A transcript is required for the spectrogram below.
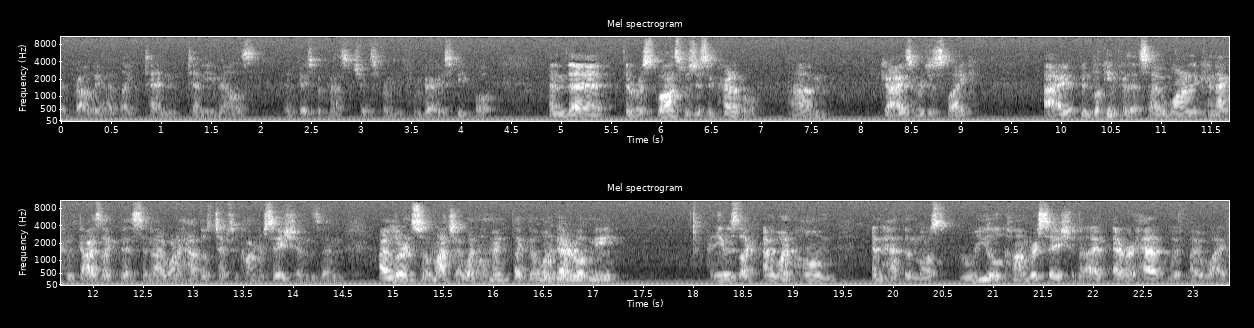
I probably had like 10, 10 emails and Facebook messages from, from various people. And the, the response was just incredible. Um, guys were just like, I've been looking for this. I wanted to connect with guys like this, and I want to have those types of conversations. And I learned so much. I went home and like the one guy wrote me, and he was like, I went home and had the most real conversation that I've ever had with my wife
